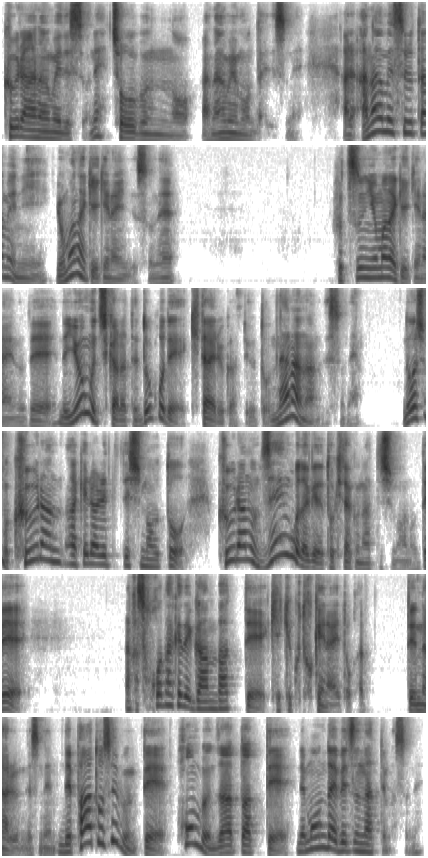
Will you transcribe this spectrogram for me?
空欄穴埋めですよね。長文の穴埋め問題ですね。あれ、穴埋めするために読まなきゃいけないんですよね。普通に読まなきゃいけないので、で読む力ってどこで鍛えるかというと、7なんですよね。どうしても空欄開けられてしまうと、空欄の前後だけで解きたくなってしまうので、なんかそこだけで頑張って結局解けないとかってなるんですね。で、パート7って本文ざっとあって、で、問題別になってますよね。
